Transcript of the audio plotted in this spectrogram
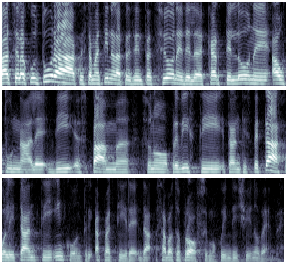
Spazio alla cultura, questa mattina la presentazione del cartellone autunnale di Spam. Sono previsti tanti spettacoli, tanti incontri a partire da sabato prossimo, 15 novembre.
